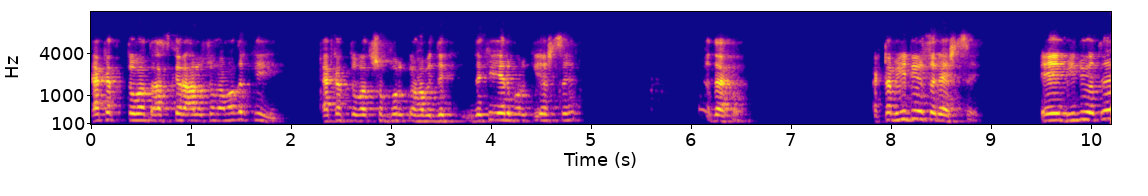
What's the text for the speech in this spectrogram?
একাত্মবাদ আজকের আলোচনা আমাদের কি? একাত্মবাদ সম্পর্কে হবে দেখি এরপর কি আসছে। দেখো, একটা ভিডিও চলে আসছে। এই ভিডিওতে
